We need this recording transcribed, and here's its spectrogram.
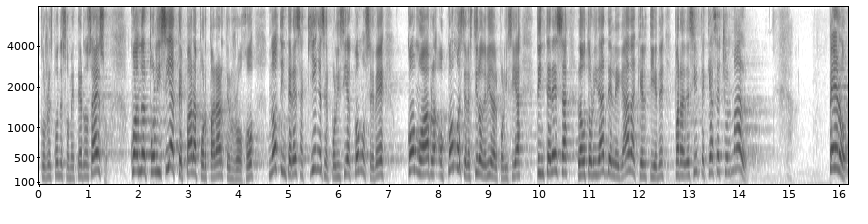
corresponde someternos a eso. Cuando el policía te para por pararte en rojo, no te interesa quién es el policía, cómo se ve, cómo habla o cómo es el estilo de vida del policía, te interesa la autoridad delegada que él tiene para decirte que has hecho el mal. Pero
